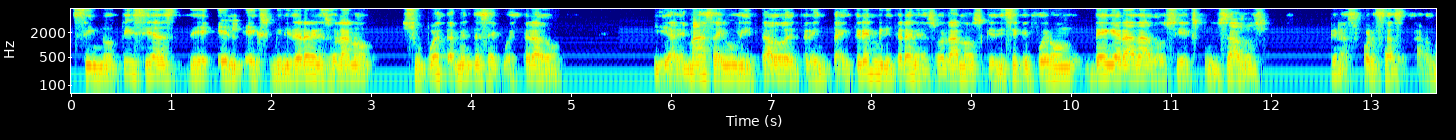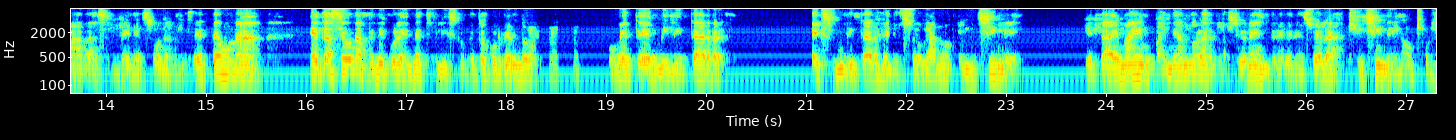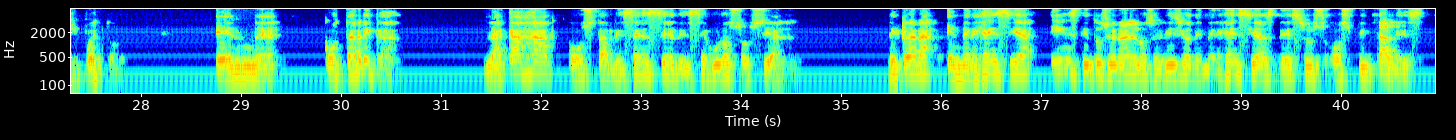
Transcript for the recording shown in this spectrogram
sin noticias del el ex militar venezolano supuestamente secuestrado y además hay un listado de 33 militares venezolanos que dice que fueron degradados y expulsados de las Fuerzas Armadas venezolanas. Esta es una, esta ha sido una película de Netflix, lo que está ocurriendo con este militar, ex militar venezolano en Chile, que está además empañando las relaciones entre Venezuela y Chile, ¿no? Por supuesto. En eh, Costa Rica, la Caja Costarricense de Seguro Social declara emergencia institucional en los servicios de emergencias de sus hospitales.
